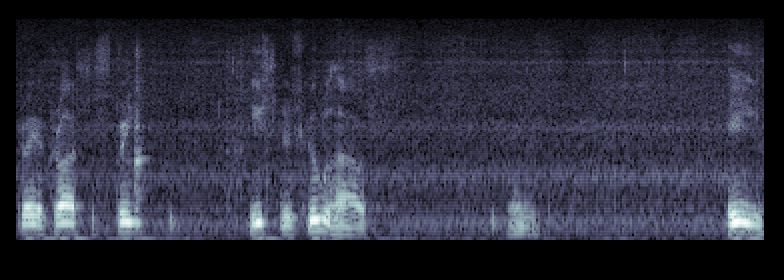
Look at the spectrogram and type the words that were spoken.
straight across the street east of the schoolhouse. And he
